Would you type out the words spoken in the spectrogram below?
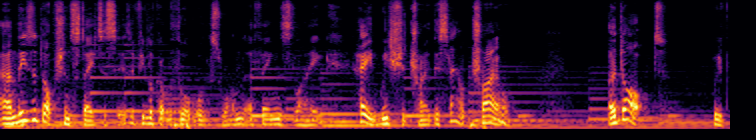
And these adoption statuses, if you look up the ThoughtWorks one, are things like, hey, we should try this out, trial, adopt, we've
